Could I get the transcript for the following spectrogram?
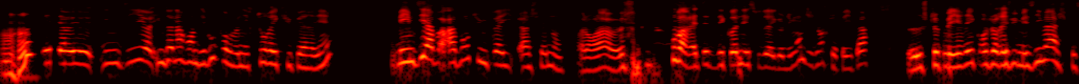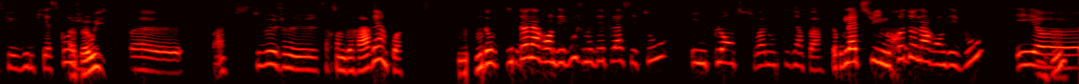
Uhum. Et euh, il me dit, euh, il me donne un rendez-vous pour venir tout récupérer. Mais il me dit, Av- avant tu me payes. Ah, je fais non. Alors là, euh, on va arrêter de déconner sous de la gueule du monde. Je dis non, je te paye pas. Euh, je te payerai quand j'aurai vu mes images parce que vu le fiasco, Ah je- bah oui. euh, enfin, si tu veux, je, ça ressemblera à rien quoi. Mhm. Donc il me donne un rendez-vous, je me déplace et tout. Il me plante, tu vois, donc il vient pas. Donc là-dessus, il me redonne un rendez-vous et Mhm. euh,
